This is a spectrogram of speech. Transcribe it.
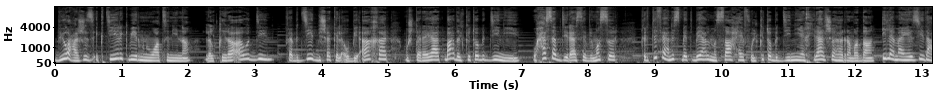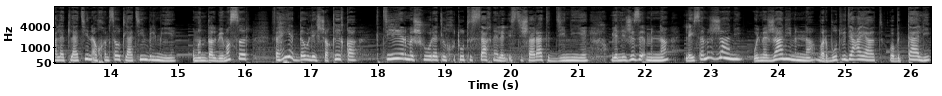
بيوعى جزء كتير كبير من مواطنينا للقراءة والدين فبتزيد بشكل أو بآخر مشتريات بعض الكتب الدينية. وحسب دراسة بمصر ترتفع نسبة بيع المصاحف والكتب الدينية خلال شهر رمضان إلى ما يزيد على 30 أو 35% ومن ضل بمصر فهي الدولة الشقيقة كتير مشهورة الخطوط الساخنة للاستشارات الدينية ويلي جزء منها ليس مجاني والمجاني منها مربوط بدعايات وبالتالي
